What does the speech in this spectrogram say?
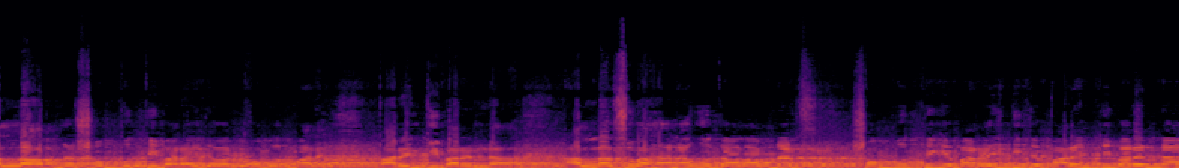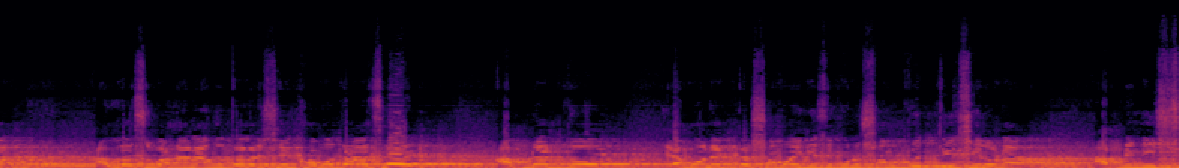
আল্লাহ আপনার সম্পত্তি বাড়াই দেওয়ার ক্ষমতা মানে পারেন কি পারেন না? আল্লাহ সুবাহান আপনার সম্পত্তিকে বাড়াই দিতে পারেন কি পারেন না? আল্লাহ সুবাহান সে ক্ষমতা আছে। আপনার তো এমন একটা সময় গেছে, কোনো সম্পত্তি ছিল না। আপনি নিঃস্ব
